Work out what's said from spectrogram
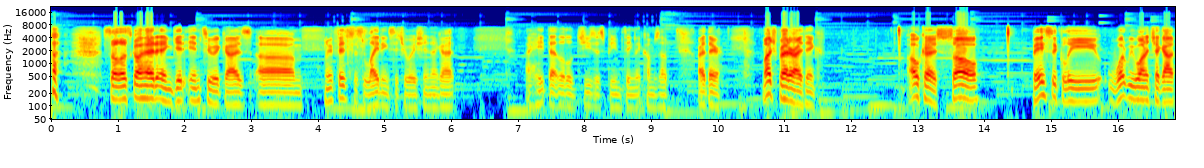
so let's go ahead and get into it guys. Um, let me fix this lighting situation I got. I hate that little Jesus beam thing that comes up right there. Much better I think. Okay, so basically what we want to check out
